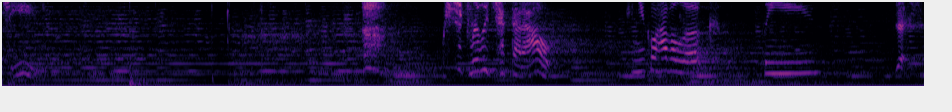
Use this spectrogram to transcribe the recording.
Jeez. we should really check that out. Can you go have a look, please? Yes.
